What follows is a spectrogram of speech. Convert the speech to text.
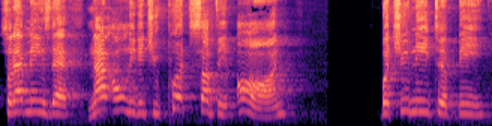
So that means that not only did you put something on, but you need to be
